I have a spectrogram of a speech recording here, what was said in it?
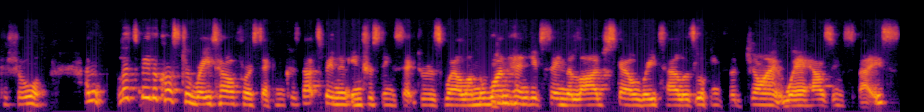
for sure. And let's move across to retail for a second because that's been an interesting sector as well. On the one hand, you've seen the large scale retailers looking for giant warehousing space.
